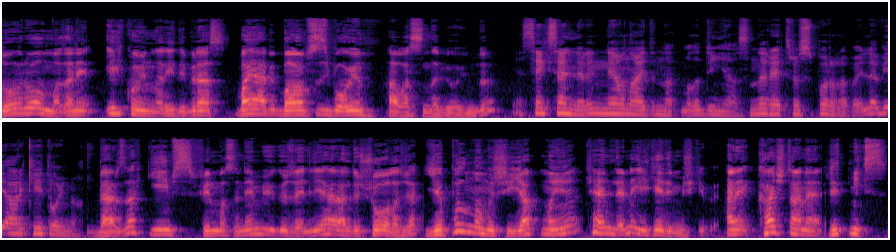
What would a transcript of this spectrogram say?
doğru olmaz. Hani ilk oyunlarıydı. Biraz bayağı bir bağımsız bir oyun havasında bir oyundu. 80'lerin neon aydınlatmalı dünyasında retro spor arabayla bir arcade oyunu. Berzah Games firmasının en büyük özelliği herhalde şu olacak. Yapılmamışı yapmayı kendilerine ilke edinmiş gibi. Hani kaç tane Rhythmix,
